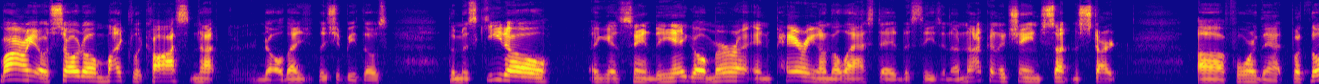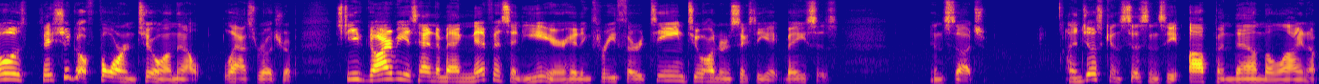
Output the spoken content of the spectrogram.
Mario Soto, Mike LaCoss, not, no, they, they should beat those. The Mosquito against San Diego, Mura and Perry on the last day of the season. I'm not going to change Sutton's start uh, for that, but those they should go four and two on that last road trip. Steve Garvey has had a magnificent year, hitting 313, 268 bases, and such. And just consistency up and down the lineup.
